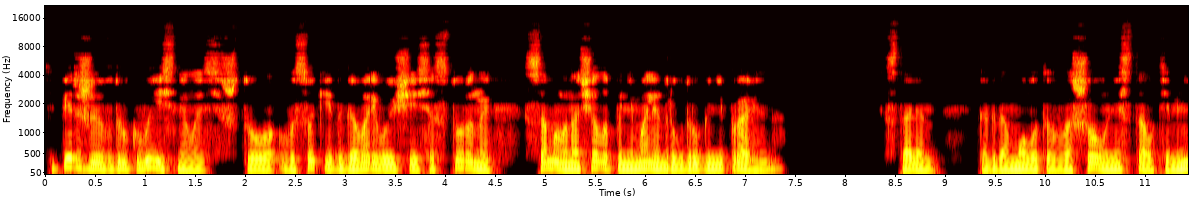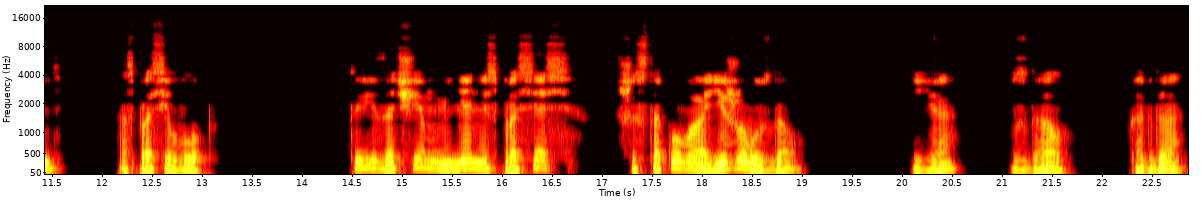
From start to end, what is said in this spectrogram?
Теперь же вдруг выяснилось, что высокие договаривающиеся стороны с самого начала понимали друг друга неправильно. Сталин, когда Молотов вошел, не стал темнить, а спросил в лоб. «Ты зачем, меня не спросясь, Шестакова Ежову сдал?» «Я? Сдал?» Когда?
